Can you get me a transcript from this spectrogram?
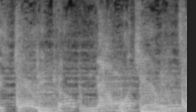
It's coke. now more cherries.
